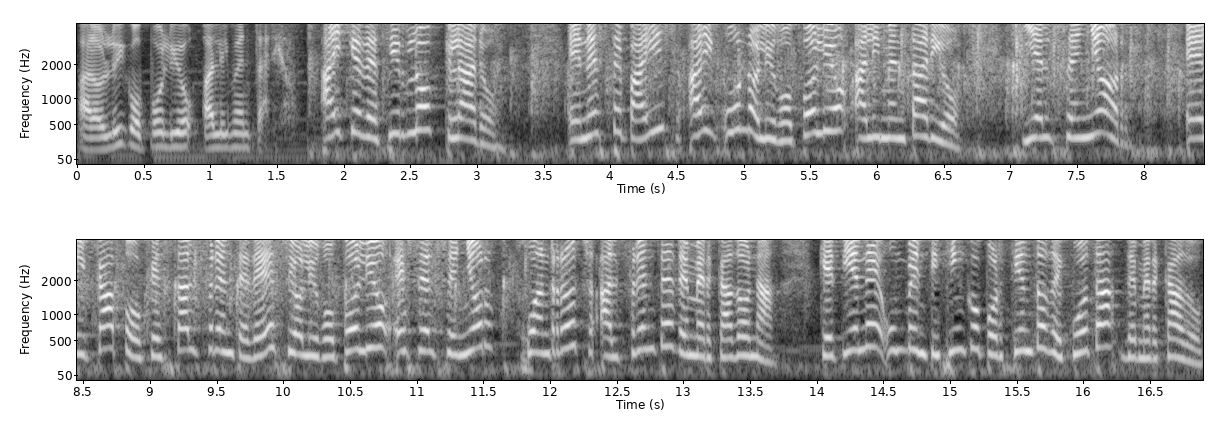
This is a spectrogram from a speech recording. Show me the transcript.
al oligopolio alimentario. Hay que decirlo claro. En este país hay un oligopolio alimentario y el señor, el capo que está al frente de ese oligopolio es el señor Juan Roch al frente de Mercadona, que tiene un 25% de cuota de mercado.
